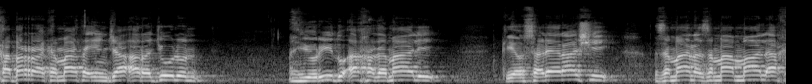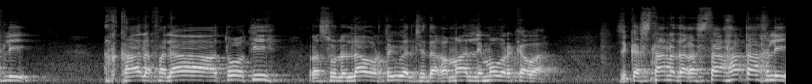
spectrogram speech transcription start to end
خبر را کما ته ان جاء رجل يريد اخذ مالي کې یو سړی راشي زمانه زما مال اخلي قال فلا تعطيه رسول الله ورته ویل چې دغه مال لمو ورکوه ځکه ستانه دغه ستا حق اخلي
